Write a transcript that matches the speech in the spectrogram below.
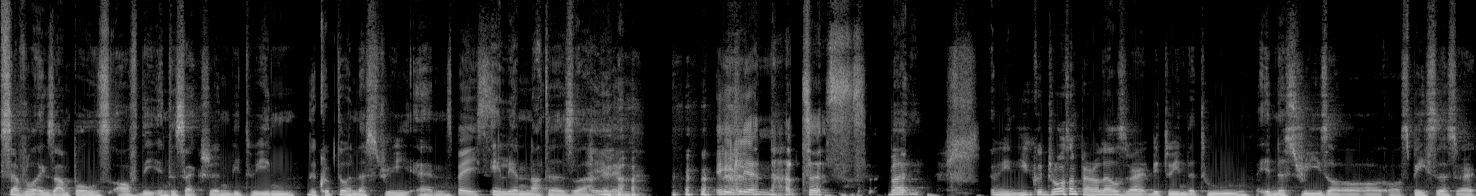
several examples of the intersection between the crypto industry and Space. alien nutters. lah. Alien. Alien nutters. but I mean, you could draw some parallels, right, between the two industries or, or, or spaces, right?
